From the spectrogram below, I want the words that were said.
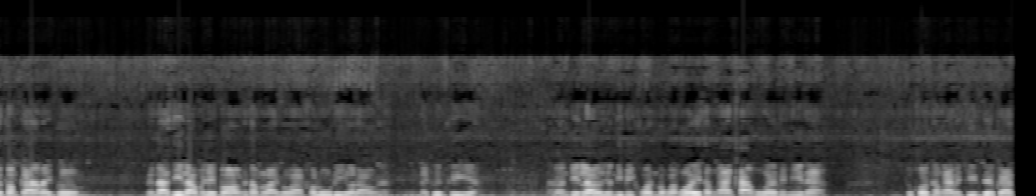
จะต้องการอะไรเพิ่ม ในหน้าที่เราไม่ใช่บอกเขาทำอะไรเพราะว่าเขารู้ดีกว่าเรานะในพื้นที่อะดังนั้นจริงแล้วอย่างที่มีคนบอกว่าโอ้ยทำงานข้างหัวอะไรไม่มีนะทุกคนทำงานเป็นทีมเดียวกัน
